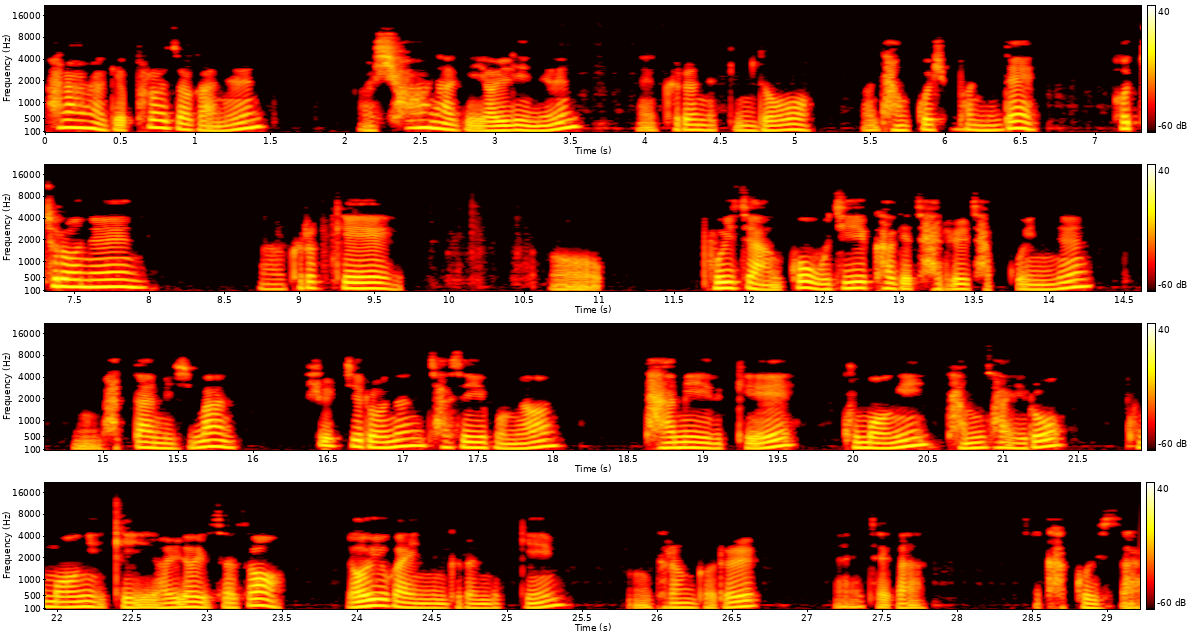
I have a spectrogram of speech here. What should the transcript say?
편안하게 풀어져가는 어, 시원하게 열리는 예, 그런 느낌도 담고 싶었는데 겉으로는 어, 그렇게 어, 보이지 않고 우직하게 자리를 잡고 있는 음, 밭담이지만 실제로는 자세히 보면 담이 이렇게 구멍이 담 사이로 구멍이 이렇게 열려 있어서 여유가 있는 그런 느낌 음, 그런 거를 제가 갖고 있어요.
